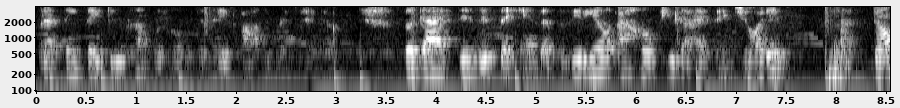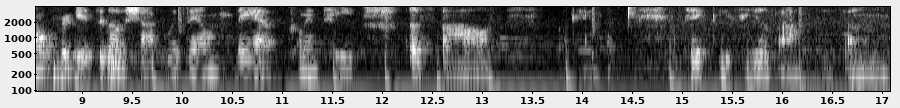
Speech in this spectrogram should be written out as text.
But I think they do come with holes to take all the breast padding out. But guys, this is the end of the video. I hope you guys enjoyed it. Don't forget to go shop with them. They have plenty of styles. Okay, take these heels off because um,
